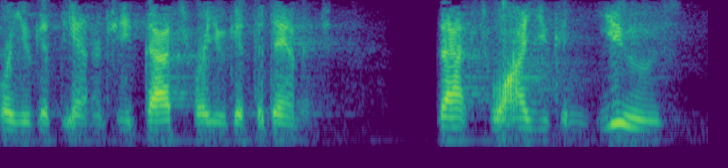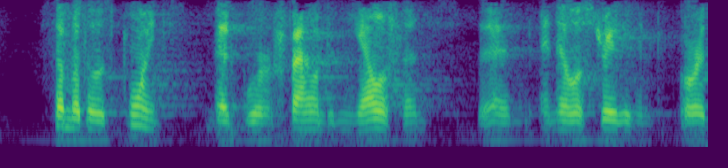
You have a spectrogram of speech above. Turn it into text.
where you get the energy. That's where you get the damage. That's why you can use some of those points that were found in the elephants and, and illustrated in, or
